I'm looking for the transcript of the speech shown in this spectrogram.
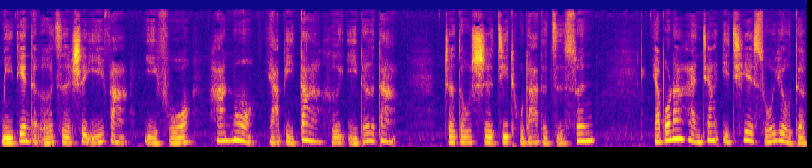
米甸的儿子是以法、以佛。哈诺、亚比大和以勒大，这都是基图拉的子孙。亚伯拉罕将一切所有的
